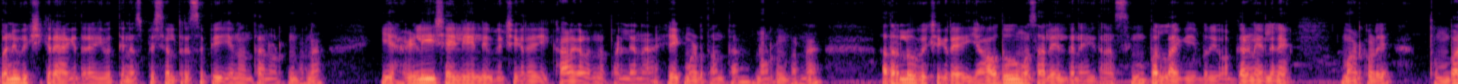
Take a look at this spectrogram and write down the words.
ಬನ್ನಿ ವೀಕ್ಷಕರೇ ಆಗಿದ್ದರೆ ಇವತ್ತಿನ ಸ್ಪೆಷಲ್ ರೆಸಿಪಿ ಏನು ಅಂತ ನೋಡ್ಕೊಂಡು ಬರೋಣ. ಈ ಹಳ್ಳಿ ಶೈಲಿಯಲ್ಲಿ ವೀಕ್ಷಕರೇ, ಈ ಕಾಳುಗಳನ್ನು, ಪಲ್ಯನ ಹೇಗೆ ಮಾಡೋದು ಅಂತ ನೋಡ್ಕೊಂಡು ಬರೋಣ. ಅದರಲ್ಲೂ ವೀಕ್ಷಕರೇ, ಯಾವುದೂ ಮಸಾಲೆ ಇಲ್ದೇ ಇದನ್ನು ಸಿಂಪಲ್ಲಾಗಿ ಬರೀ ಒಗ್ಗರಣೆಯಲ್ಲೇ ಮಾಡ್ಕೊಳ್ಳಿ. ತುಂಬಾ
